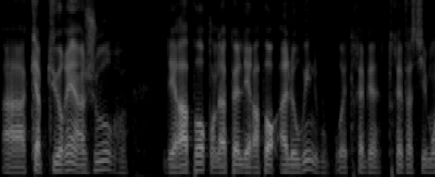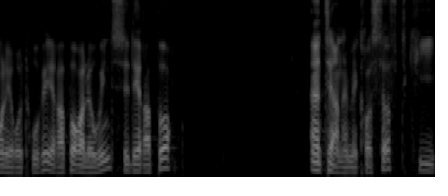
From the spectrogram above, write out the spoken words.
a capturé un jour des rapports qu'on appelle les rapports Halloween. Vous pourrez très, bien, très facilement les retrouver. Les rapports Halloween, c'est des rapports internes à Microsoft qui,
